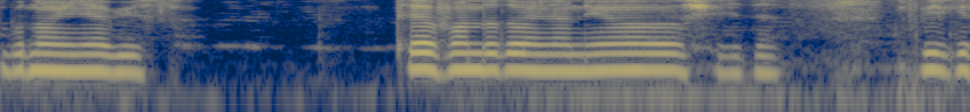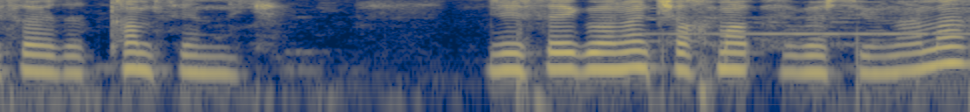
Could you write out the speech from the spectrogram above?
Bunu oynayabilirsin. Telefonda da oynanıyor şeyde. de. Bilgisayarda tam senlik. CSGO'nun çakma versiyonu ama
